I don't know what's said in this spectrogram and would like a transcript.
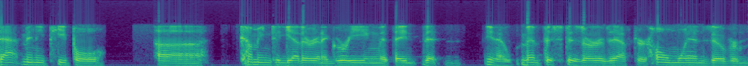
that many people uh, coming together and agreeing that they that you know Memphis deserves after home wins over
